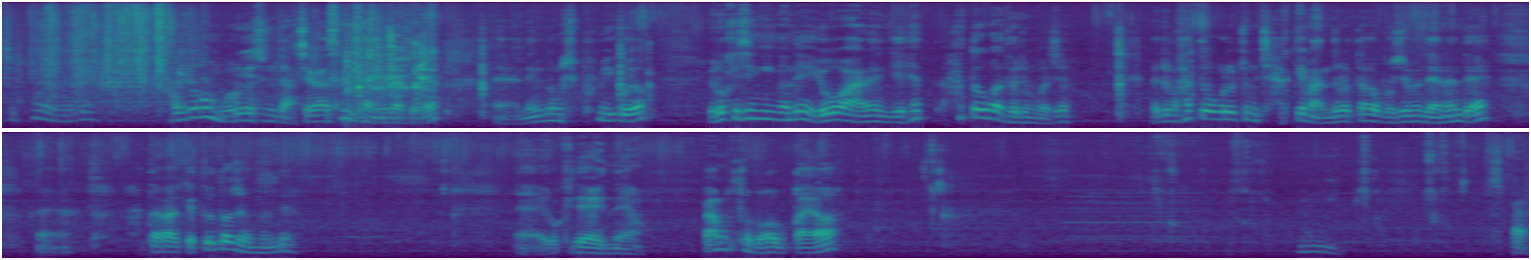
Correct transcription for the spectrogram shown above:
제품이 있는데 가격은 모르겠습니다. 제가 산 게 아니라서요. 예, 냉동식품이고요. 이렇게 생긴 건데 요 안에 이제 핫- 핫도그가 들은 거죠. 좀 핫도그를 좀 작게 만들었다가 보시면 되는데 예, 하다가 이렇게 뜯어졌는데 예, 이렇게 되어 있네요. 빵부터 먹어볼까요? 음, 스파.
